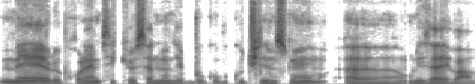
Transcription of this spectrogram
Mais le problème, c'est que ça demandait beaucoup, beaucoup de financement. on les avait pas.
